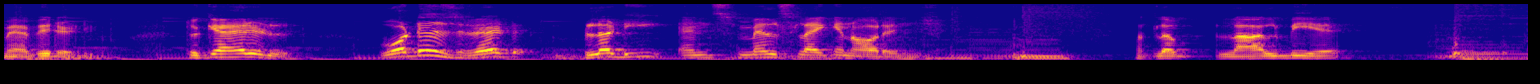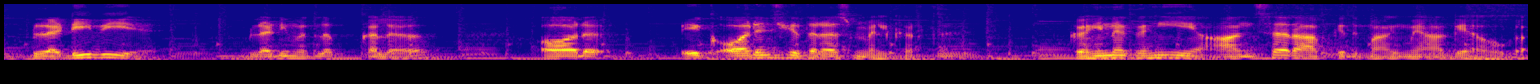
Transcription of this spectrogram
मैं भी रेडी हूँ। तो क्या है riddle what is red bloody and smells like an orange मतलब लाल भी है ब्लडी भी है ब्लडी मतलब कलर और एक ऑरेंज की तरह स्मेल करता है। कहीं ना कहीं ये आंसर आपके दिमाग में आ गया होगा।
